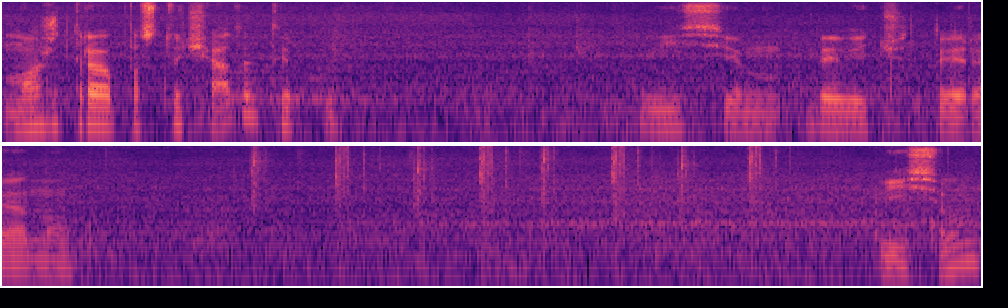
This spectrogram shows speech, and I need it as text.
Може треба постучати, типу. 8, 9, 4, а ну. 8.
